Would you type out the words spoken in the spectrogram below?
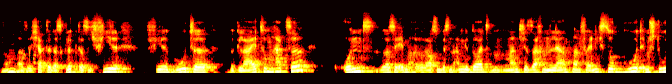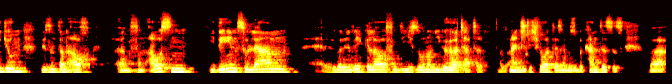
Ne? Also ich hatte das Glück, dass ich viel, viel gute Begleitung hatte. Und du hast ja eben auch so ein bisschen angedeutet, manche Sachen lernt man vielleicht nicht so gut im Studium. Wir sind dann auch ähm, von außen Ideen zu lernen äh, über den Weg gelaufen, die ich so noch nie gehört hatte. Also ein mhm. Stichwort, weiß nicht, ob so bekannt ist, ist war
